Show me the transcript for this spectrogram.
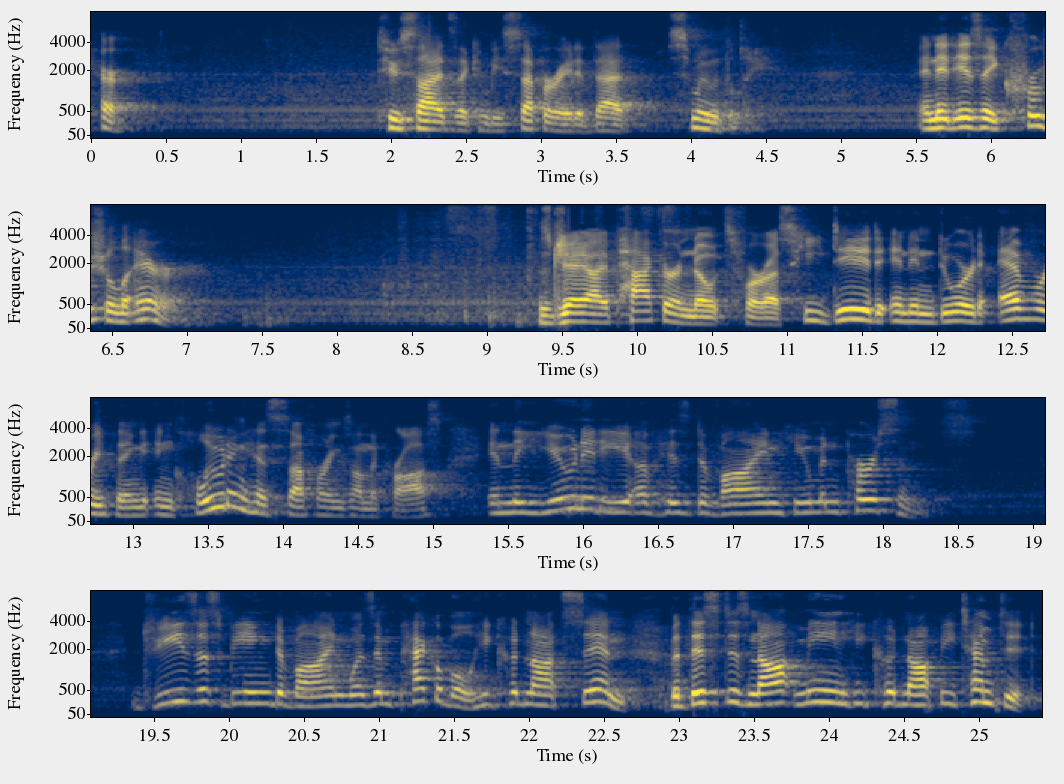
they're two sides that can be separated that smoothly. And it is a crucial error. As J.I. Packer notes for us, he did and endured everything, including his sufferings on the cross, in the unity of his divine human persons. Jesus, being divine, was impeccable. He could not sin. But this does not mean he could not be tempted.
